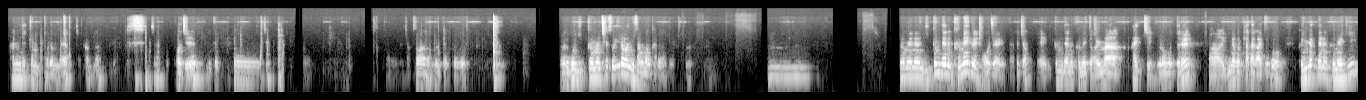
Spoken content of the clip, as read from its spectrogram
하는 게 좀 어렵나요? 잠깐만. 자, 데퍼지, 데퍼지. 작성하면 되고 그리고 입금은 최소 1원 이상만 가능하고 음, 그러면은 입금되는 금액을 적어줘야겠다 그죠? 네, 입금되는 금액이 얼마 할지 이런 것들을 어, 입력을 받아가지고 그 입력되는 금액이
